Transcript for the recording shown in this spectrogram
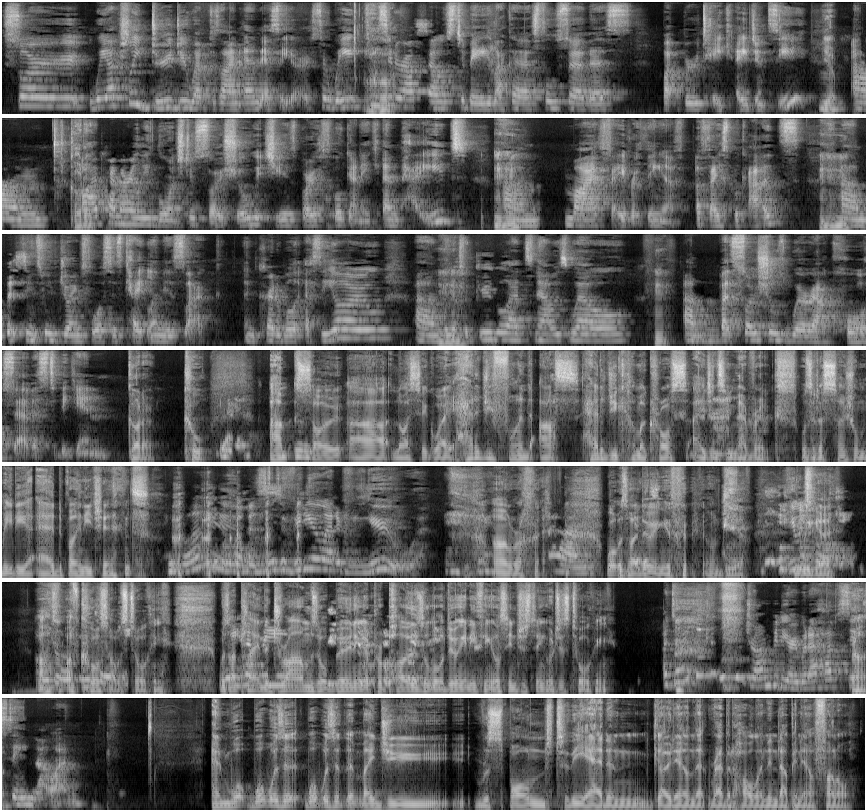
So we actually do do web design and SEO. So we uh-huh. consider uh-huh. ourselves to be like a full service but boutique agency. Yep. Um, I primarily launched a social, which is both organic and paid. Mm-hmm. Um, my favorite thing are, are Facebook ads. Mm-hmm. Um, but since we've joined forces, Kaitlyn is like incredible at SEO. Um, mm-hmm. We offer Google ads now as well. Hmm. Um, but socials were our core service to begin. Got it. Cool. Yeah. Um, mm. So, uh, nice segue. How did you find us? How did you come across Agency Mavericks? Was it a social media ad by any chance? It was. it was a video out of you. oh, right. Um, what was I doing? oh, dear. You Here were talking. Go. Of course, I was talking. Was I playing the drums or burning a proposal or doing anything else interesting or just talking? I don't think it was a drum video, but I have since right. seen that one. And what, what was it? What was it that made you respond to the ad and go down that rabbit hole and end up in our funnel?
